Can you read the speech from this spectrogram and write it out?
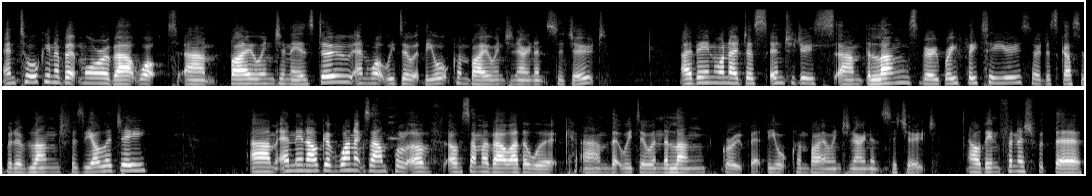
and talking a bit more about what um, bioengineers do and what we do at the Auckland Bioengineering Institute. I then want to just introduce um, the lungs very briefly to you, so discuss a bit of lung physiology. Um, and then I'll give one example of, of some of our other work um, that we do in the lung group at the Auckland Bioengineering Institute. I'll then finish with the,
